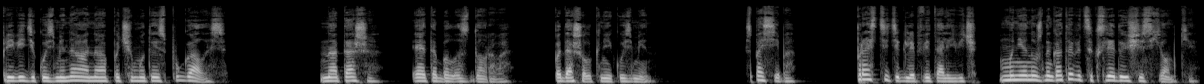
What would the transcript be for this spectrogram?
При виде Кузьмина она почему-то испугалась. «Наташа, это было здорово», — подошел к ней Кузьмин. «Спасибо. Простите, Глеб Витальевич, мне нужно готовиться к следующей съемке».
